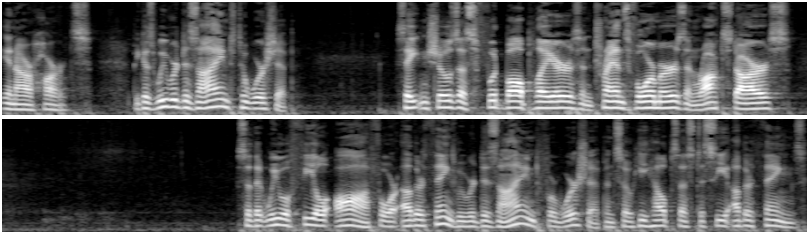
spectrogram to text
in our hearts. Because we were designed to worship. Satan shows us football players and transformers and rock stars so that we will feel awe for other things. We were designed for worship, and so he helps us to see other things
